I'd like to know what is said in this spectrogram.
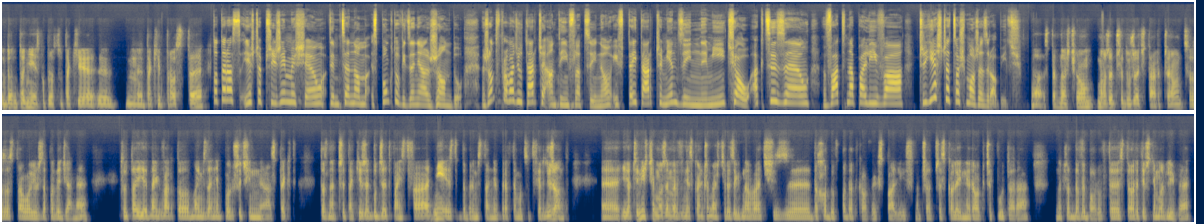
to, to, nie jest po prostu takie, y, takie proste. To teraz jeszcze przyjrzyjmy się tym cenom z punktu widzenia rządu. Rząd wprowadził tarczę antyinflacyjną i w tej tarczy między innymi ciął akcyzę, VAT na paliwa. Czy jeszcze coś może zrobić? No, z pewnością może przedłużać tarczę, co zostało już zapowiedziane. Tutaj jednak warto moim zdaniem poruszyć inny aspekt, to znaczy taki, że budżet państwa nie jest w dobrym stanie, wbrew temu, co twierdzi rząd. E, I oczywiście możemy w nieskończoność rezygnować z dochodów podatkowych z paliw, na przykład przez kolejny rok czy półtora, na przykład do wyborów. To jest teoretycznie możliwe,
